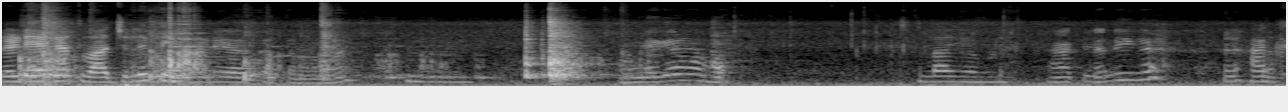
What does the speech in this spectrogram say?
ರೆಡಿ ಆಗತ್ವಾ ಜಿಲೇಬಿ ರೆಡಿ ಆಗತ್ತ ಹಂಗಾಗಿ ಬಿಡು ಹಾಕ್ಲೇನು ಈಗ. ಹಾಕ್.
